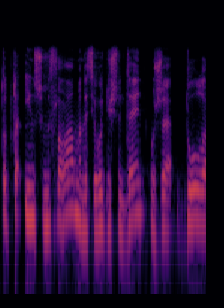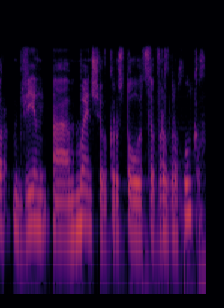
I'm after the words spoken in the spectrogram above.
Тобто, іншими словами, на сьогоднішній день уже долар він е, менше використовується в розрахунках.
